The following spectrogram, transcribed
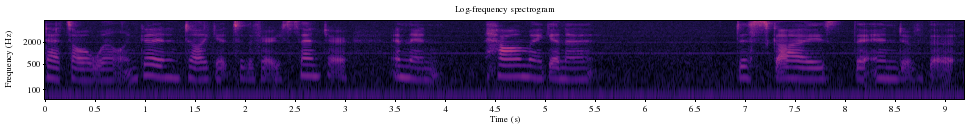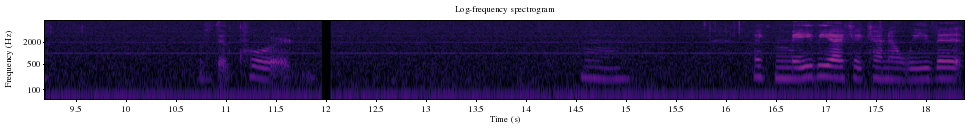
that's all well and good until I get to the very center. And then how am I going to disguise the end of the of the cord? Hmm. Like maybe I could kind of weave it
